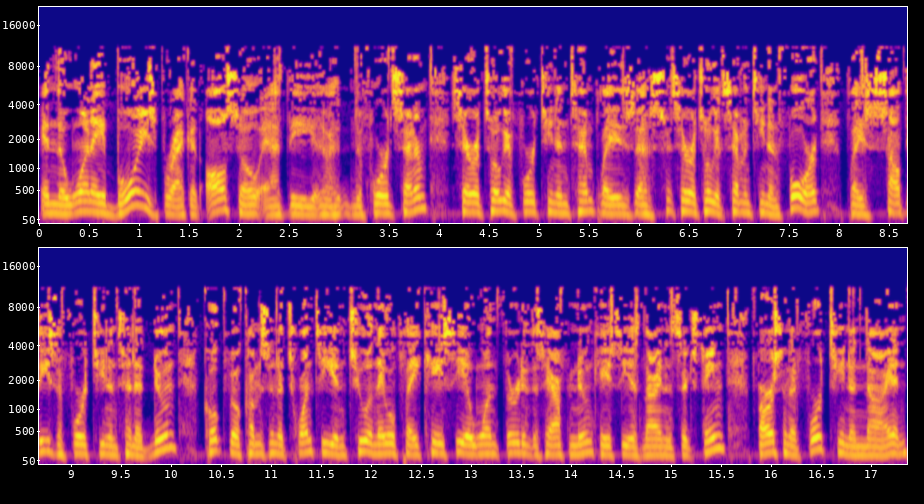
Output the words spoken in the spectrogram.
In the 1A boys bracket, also at the uh, the Ford Center, Saratoga at 14 and 10 plays uh, Saratoga at 17 and 4 plays Southeast at 14 and 10 at noon. Cokeville comes in at 20 and 2, and they will play Kaycee at 1:30 this afternoon. Kaycee is 9 and 16. Farson at 14 and 9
